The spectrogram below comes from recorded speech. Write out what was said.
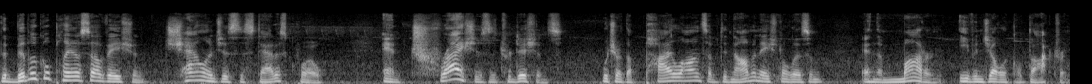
The biblical plan of salvation challenges the status quo and trashes the traditions, which are the pylons of denominationalism and the modern evangelical doctrine.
